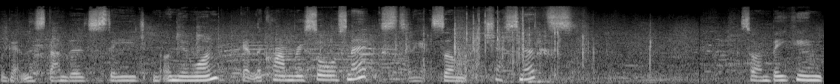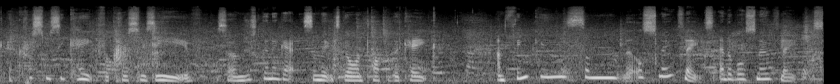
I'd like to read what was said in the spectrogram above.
We're getting the standard sage and onion one. Getting the cranberry sauce next. Gonna get some chestnuts. So I'm baking a Christmassy cake for Christmas Eve. So I'm just gonna get something to go on top of the cake. I'm thinking some little snowflakes, edible snowflakes.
